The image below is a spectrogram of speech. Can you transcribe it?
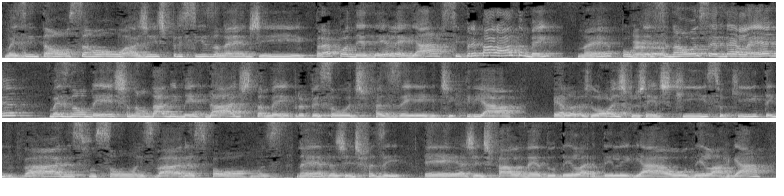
Mas então são a gente precisa, né, de para poder delegar, se preparar também, né? Porque É. senão você delega, mas não deixa, não dá liberdade também para a pessoa de fazer, de criar. Ela, lógico, gente, que isso aqui tem várias funções, várias formas, né, da gente fazer. É, a gente fala, né, do delegar ou delargar,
